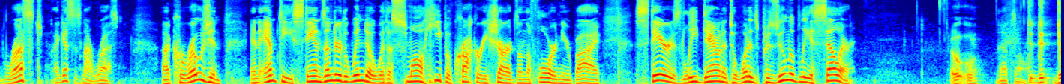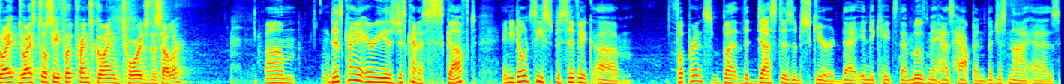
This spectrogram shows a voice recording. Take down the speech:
rust. I guess it's not rust. Uh, corrosion and empty stands under the window with a small heap of crockery shards on the floor nearby. Stairs lead down into what is presumably a cellar. Ooh. That's all. Do, do, do I do I still see footprints going towards the cellar? Um, this kind of area is just kind of scuffed and you don't see specific um, footprints but the dust is obscured that indicates that movement has happened but just not as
